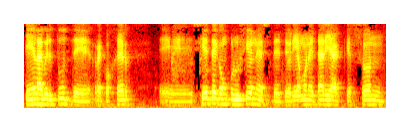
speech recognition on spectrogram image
tiene la virtud de recoger eh, siete conclusiones de teoría monetaria que son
